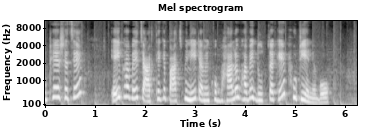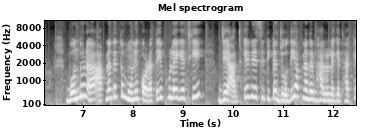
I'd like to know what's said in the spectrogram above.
উঠে এসেছে। এইভাবে চার থেকে পাঁচ মিনিট আমি খুব ভালোভাবে দুধটাকে ফুটিয়ে নেব। বন্ধুরা, আপনাদের তো মনে করাতেই ভুলে গেছি যে আজকের রেসিপিটা যদি আপনাদের ভালো লেগে থাকে,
